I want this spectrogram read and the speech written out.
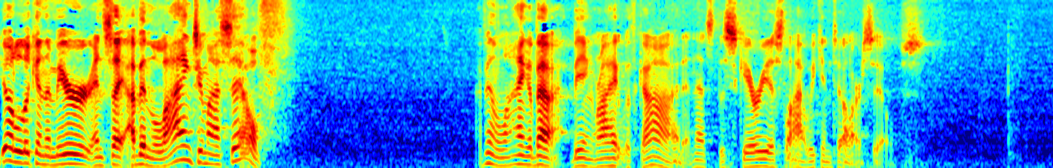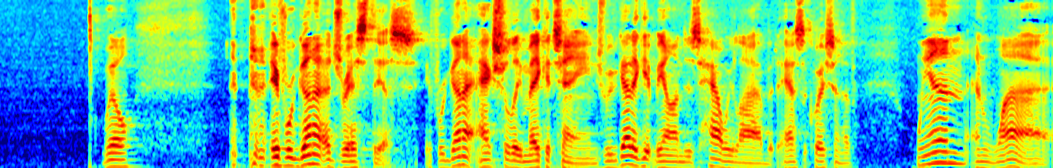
you ought to look in the mirror and say, I've been lying to myself. I've been lying about being right with God, and that's the scariest lie we can tell ourselves. Well, if we're going to address this, if we're going to actually make a change, we've got to get beyond just how we lie, but ask the question of when and why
